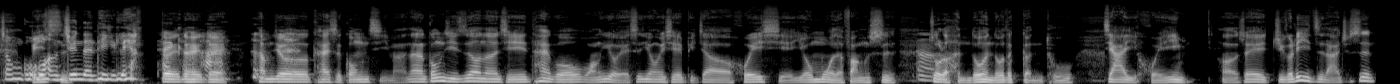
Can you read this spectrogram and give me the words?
中国网军的力量。对对对，他们就开始攻击嘛。那攻击之后呢，其实泰国网友也是用一些比较诙谐幽默的方式，做了很多很多的梗图加以回应。哦，所以举个例子啦，就是。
